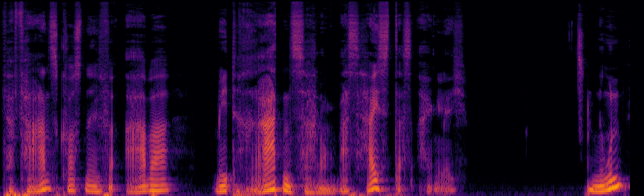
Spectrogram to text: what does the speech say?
Verfahrenskostenhilfe, aber mit Ratenzahlung. Was heißt das eigentlich? Nun,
